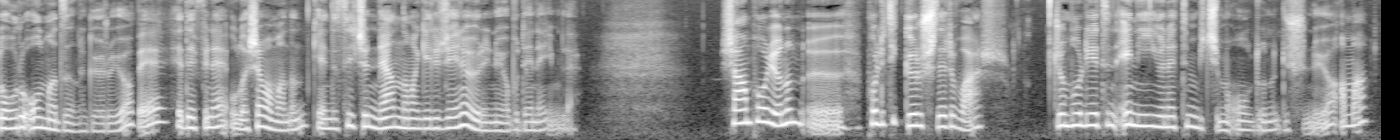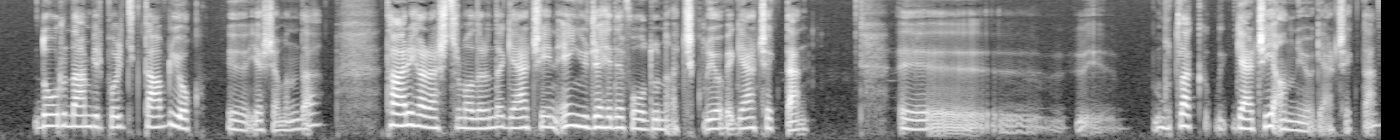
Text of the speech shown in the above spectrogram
doğru olmadığını görüyor ve hedefine ulaşamamanın kendisi için ne anlama geleceğini öğreniyor bu deneyimle. Şampolyon'un e, politik görüşleri var. Cumhuriyetin en iyi yönetim biçimi olduğunu düşünüyor ama doğrudan bir politik tavrı yok e, yaşamında. Tarih araştırmalarında gerçeğin en yüce hedef olduğunu açıklıyor ve gerçekten e, mutlak gerçeği anlıyor gerçekten.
